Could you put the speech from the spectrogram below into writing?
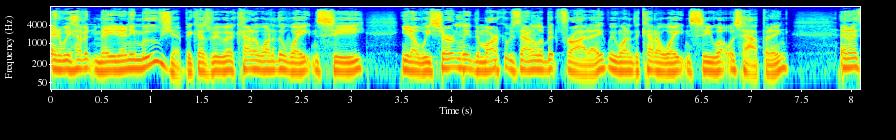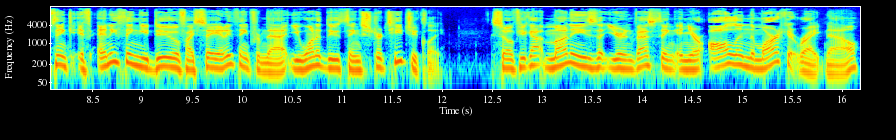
And we haven't made any moves yet because we kind of wanted to wait and see. You know, we certainly, the market was down a little bit Friday. We wanted to kind of wait and see what was happening. And I think if anything you do, if I say anything from that, you want to do things strategically. So if you got monies that you're investing and you're all in the market right now,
